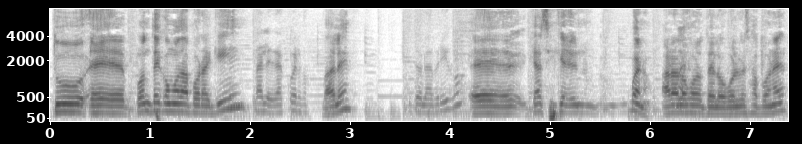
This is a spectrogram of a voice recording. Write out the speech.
tu... eh, ponte cómoda por aquí, Vale, de acuerdo. ¿vale? El abrigo. Eh, casi que... Bueno, ahora luego te lo vuelves a poner.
